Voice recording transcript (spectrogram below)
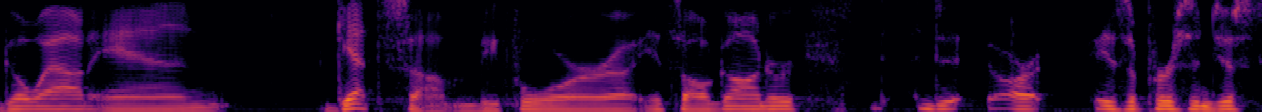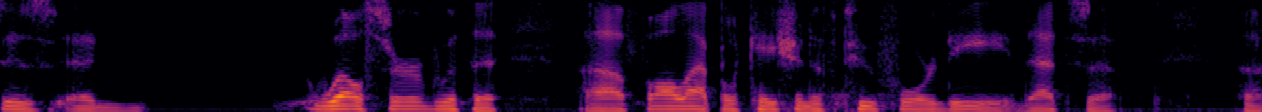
go out and get some before uh, it's all gone. Or, or is a person just as uh, well served with a uh, fall application of 2,4-D? That's a, a,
